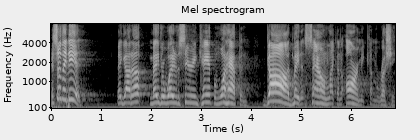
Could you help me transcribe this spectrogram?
And so they did. They got up, made their way to the Syrian camp, and what happened? God made it sound like an army come rushing.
